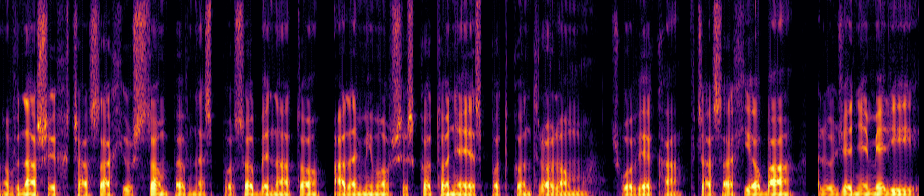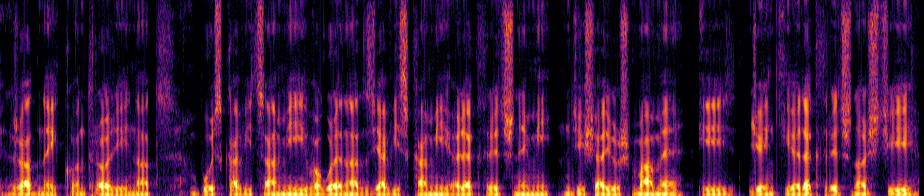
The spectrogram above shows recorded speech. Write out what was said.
No w naszych czasach już są pewne sposoby na to, ale mimo wszystko to nie jest pod kontrolą człowieka. W czasach Joba ludzie nie mieli żadnej kontroli nad błyskawicami i w ogóle nad zjawiskami elektrycznymi. Dzisiaj już mamy i dzięki elektryczności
